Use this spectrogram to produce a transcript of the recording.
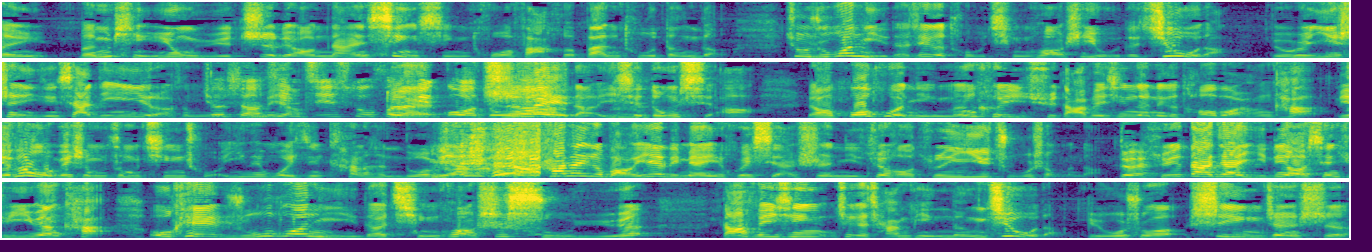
本本品用于治疗男性型脱发和斑秃等等。就如果你的这个头情况是有的救的，比如说医生已经下定义了，怎么激素分泌过多之类的一些东西啊。然后包括你们可以去达霏欣的那个淘宝上看，别问我为什么这么清楚，因为我已经看了很多遍了。他那个网页里面也会显示你最好遵医嘱什么的。对，所以大家一定要先去医院看。OK，如果你的情况是属于。达霏欣这个产品能救的，比如说适应症是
